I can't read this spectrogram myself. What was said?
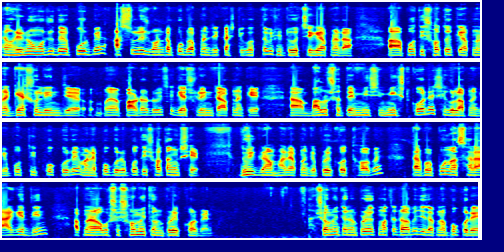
এখন রেণু মজুদের পূর্বে আটচল্লিশ ঘণ্টা পূর্বে আপনার যে কাজটি করতে হবে, সেটা হচ্ছে গিয়ে আপনারা প্রতি শতকে আপনারা গ্যাসোলিন যে পাউডার রয়েছে, গ্যাসোলিনটা আপনাকে বালুর সাথে মিক্সড করে সেগুলো আপনাকে প্রতি পুকুরে মানে পুকুরে প্রতি শতাংশে দুই গ্রাম হারে আপনাকে প্রয়োগ করতে হবে। তারপর পুনা ছাড়া আগের দিন আপনারা অবশ্যই সমিতন প্রয়োগ করবেন। সমিতনের প্রয়োগ মাত্রাটা হবে যদি আপনার পুকুরে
